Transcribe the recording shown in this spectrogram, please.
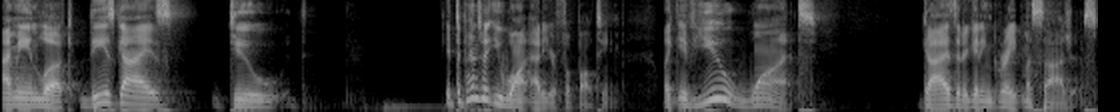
I mean, look, these guys do. It depends what you want out of your football team. Like, if you want guys that are getting great massages,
